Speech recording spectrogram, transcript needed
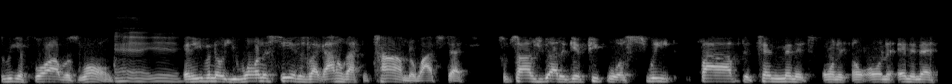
three and four hours long," Yeah, yeah. and even though you want to see it, it's like I don't got the time to watch that. Sometimes you got to give people a sweet five to ten minutes on it on the internet,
